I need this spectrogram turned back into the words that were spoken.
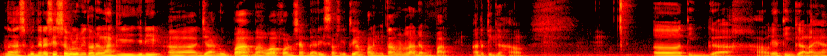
nah sebenarnya sih sebelum itu ada lagi. Jadi uh, jangan lupa bahwa konsep dari sales itu yang paling utama adalah ada empat ada tiga hal. Uh, tiga hal ya tiga lah ya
